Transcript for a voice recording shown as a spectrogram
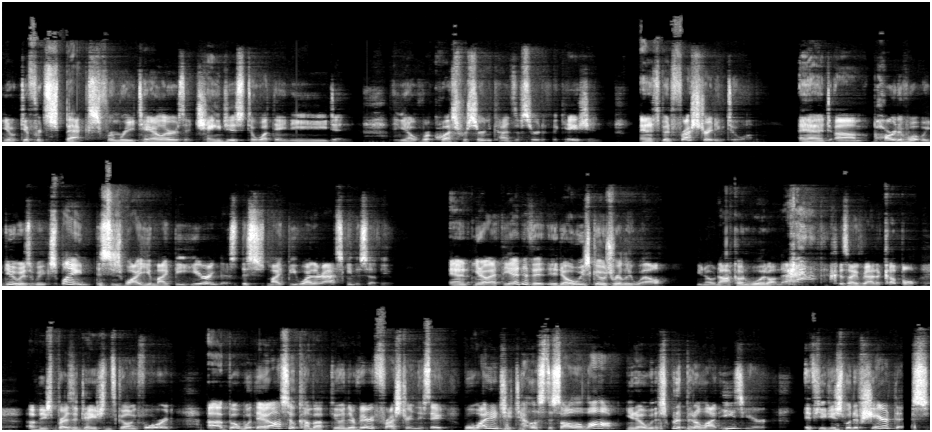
you know, different specs from retailers and changes to what they need and, you know, requests for certain kinds of certification. And it's been frustrating to them And um, part of what we do is we explain this is why you might be hearing this. This might be why they're asking this of you. And you know, at the end of it, it always goes really well. You know, knock on wood on that because I've had a couple of these presentations going forward. Uh, but what they also come up to, and they're very frustrated. They say, "Well, why didn't you tell us this all along? You know, this would have been a lot easier if you just would have shared this."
